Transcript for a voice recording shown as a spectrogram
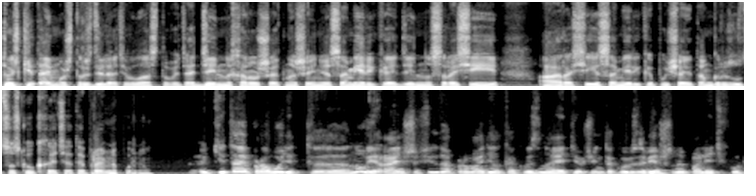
То есть Китай может разделять и властвовать. Отдельно хорошие отношения с Америкой, отдельно с Россией, а Россия с Америкой пущай там грызутся сколько хотят. Я правильно понял? Китай проводит, э, ну и раньше всегда проводил, как вы знаете, очень такую взвешенную политику.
